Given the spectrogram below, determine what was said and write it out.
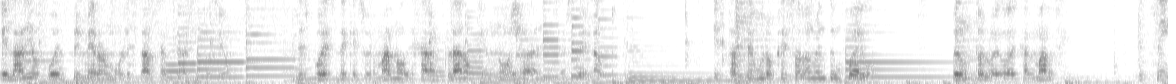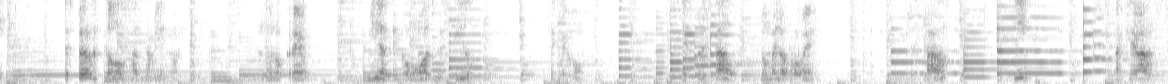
Eladio fue el primero en molestarse ante la situación, después de que su hermano dejara claro que no iba a deshacerse del auto. ¿Estás seguro que es solamente un juego? Preguntó luego de calmarse. Sí, espero que todo salga bien hoy. No lo creo. Mírate cómo vas vestido. Se quejó. Es prestado, no me lo robé. ¿Prestado? Sí. ¿A qué vas?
